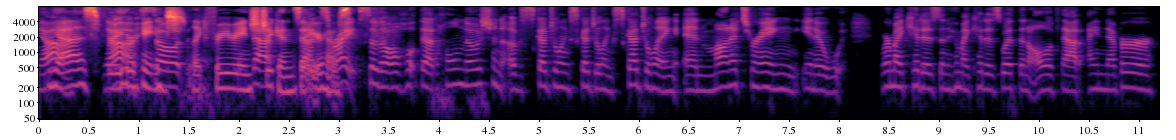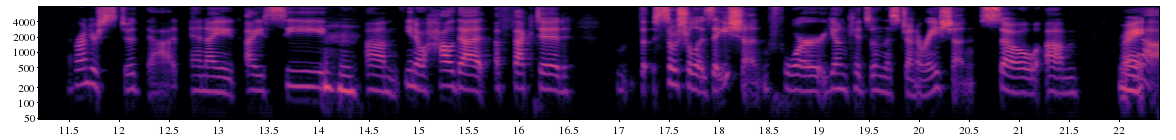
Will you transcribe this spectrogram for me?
Yeah. yes, free yeah. range, So like free range that- chickens at your house. Right. So the whole, that whole notion of scheduling, scheduling, scheduling, and monitoring, you know, where my kid is and who my kid is with, and all of that, I never never understood that, and I I see, Mhm. um, you know, how that affected the socialization for young kids in this generation. So, um, Right. Yeah.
